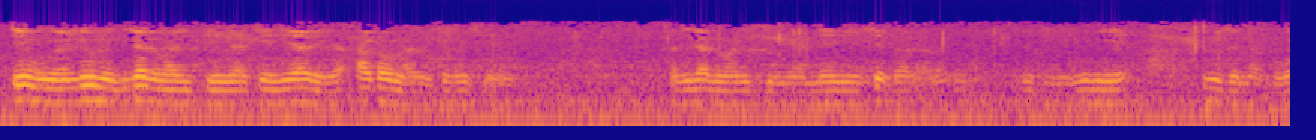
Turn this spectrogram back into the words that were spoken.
အကျင့်ဝင်လို့လို့ဒီလက်ဓမ္မကြီးပညာအကျင့်တရားတွေကအားကောင်းလာပြီဆိုလို့ရှိရင်ဒီလက်ဓမ္မကြီးပညာနေရင်ဖြစ်သွားတာပဲဒီဒီမိမိရဲ့ဝိပဿနာဘဝ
